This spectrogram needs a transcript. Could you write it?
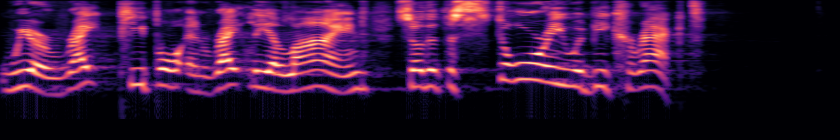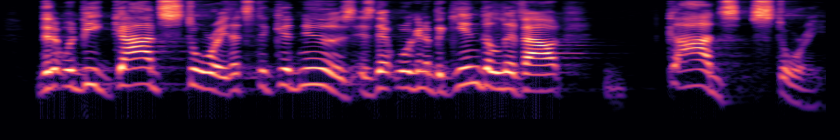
we are right people and rightly aligned so that the story would be correct. That it would be God's story. That's the good news is that we're going to begin to live out God's story.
